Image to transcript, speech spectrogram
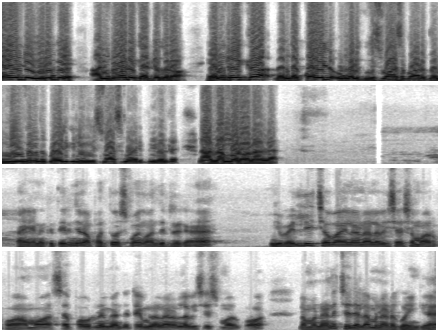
வேண்டி விரும்பி அன்போடு கேட்டுக்கிறோம். என்றைக்கும் இந்த கோயில் உங்களுக்கு விசுவாசமா இருக்கும். நீங்களும் இந்த கோயிலுக்கு நீங்க விசுவாசமா இருப்பீங்க என்று நான் நம்புறோம் நாங்க. எனக்கு தெரிஞ்சு நான் பத்து வருஷமா இங்கே வந்துட்டு இருக்கேன். இங்கே வெள்ளி செவ்வாயெல்லாம் நல்ல விசேஷமா இருக்கும். அமாவாசை பௌர்ணமி அந்த டைம்லலாம் நல்ல விசேஷமா இருக்கும். நம்ம நினைச்சது எல்லாமே நடக்கும் இங்கே.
